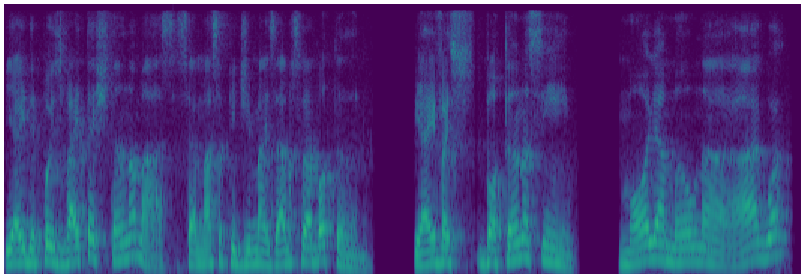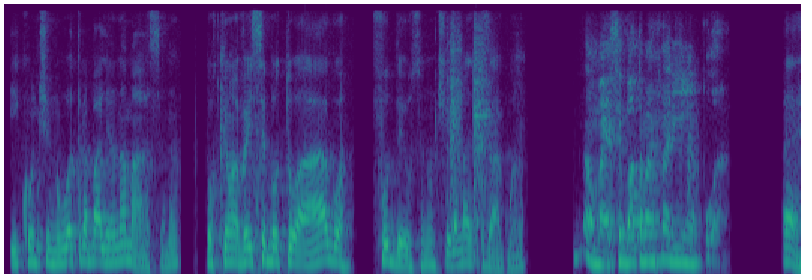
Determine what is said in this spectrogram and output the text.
e aí depois vai testando a massa. Se a massa pedir mais água, você vai botando. E aí vai botando assim, molha a mão na água e continua trabalhando a massa, né? Porque uma vez você botou a água, fudeu, você não tira mais água, né? Não, mas você bota mais farinha, porra. É,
